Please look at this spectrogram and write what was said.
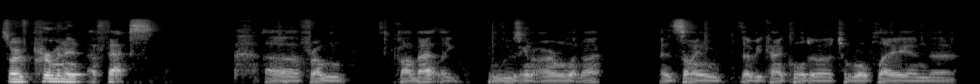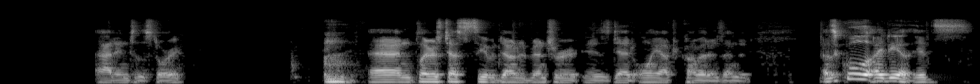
sort of permanent effects uh, from combat, like losing an arm and whatnot. It's something that'd be kind of cool to to role play and uh, add into the story. and players test to see if a downed adventurer is dead only after combat has ended. That's a cool idea. It's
